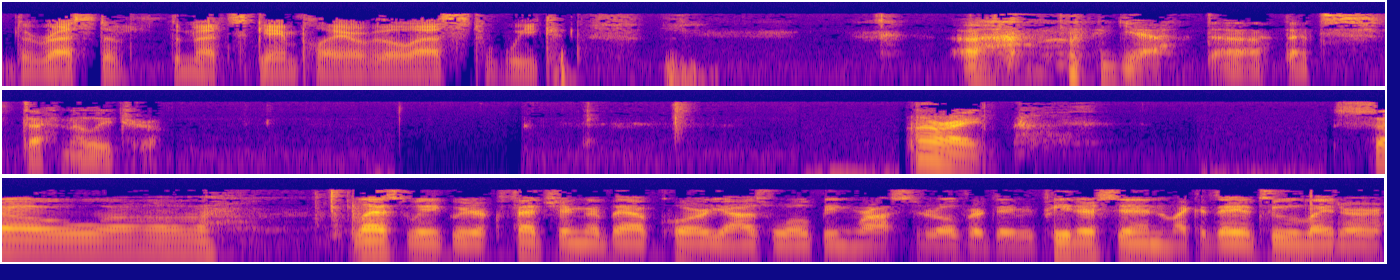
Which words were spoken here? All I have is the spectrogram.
the rest of the Mets gameplay over the last week. Uh, yeah, uh, that's definitely true. All right. So uh, last week we were fetching about Corey Oswalt being rostered over David Peterson. Like a day or two later,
